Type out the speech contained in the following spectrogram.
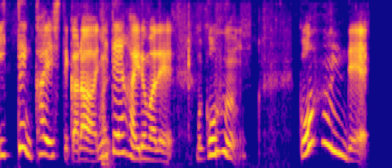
1点返してから2点入るまで5分、5分で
